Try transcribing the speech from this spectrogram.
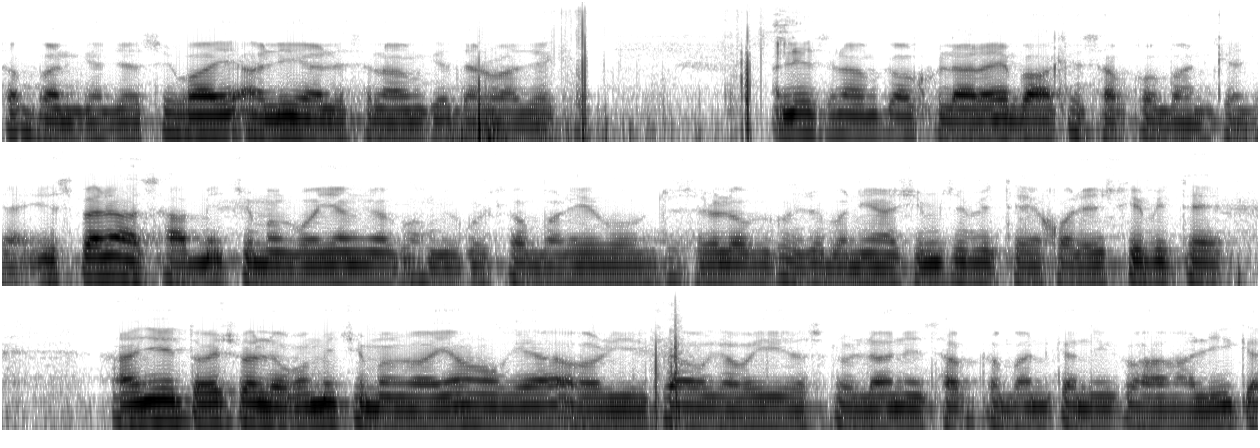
سب بند کیا جائے، سوائے علی علیہ السلام کے دروازے کے۔ علیہ السلام کا کھلا رہے، باقی سب کو بند کیا جائے۔ اس پر اصحاب میں چمنگوئیں گا کہ کچھ لوگ بڑے وہ، دوسرے لوگ بھی کچھ بنی ہاشم سے بھی تھے، قریش کے بھی تھے۔ ہاں جی تو اس پر لوگوں میں چمنگایا ہو گیا اور یہ کیا ہو گیا؟ بھائی، رسول اللہ نے سب کا بند کرنے کو کہا، علی کا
